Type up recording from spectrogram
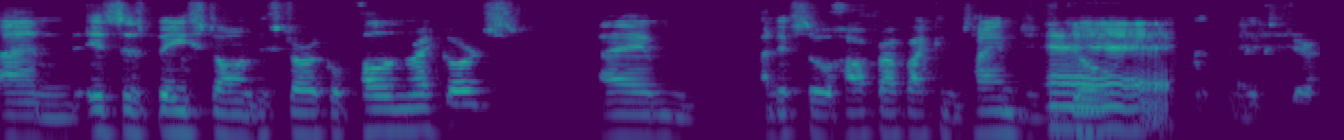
and is this based on historical pollen records? Um, and if so, how far back in time did you go uh, next year?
